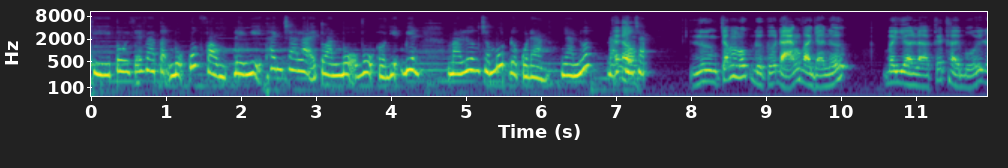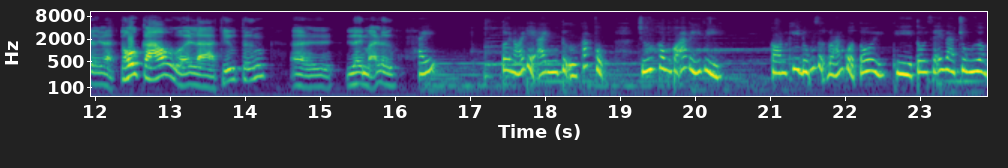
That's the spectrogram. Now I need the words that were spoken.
thì tôi sẽ ra tận Bộ Quốc phòng đề nghị thanh tra lại toàn bộ vụ ở Điện Biên mà lương chấm mút được của Đảng, Nhà nước đã tiêu chặt. Lương chấm mút được của Đảng và Nhà nước. Bây giờ là cái thời buổi rồi là tố cáo gọi là thiếu tướng uh, Lê Mã Lương. Ấy, tôi nói để anh tự khắc phục chứ không có ác ý gì. Còn khi đúng dự đoán của tôi thì tôi sẽ ra Trung ương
